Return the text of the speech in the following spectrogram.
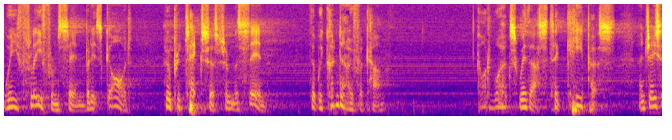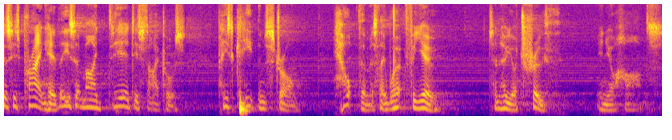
We flee from sin, but it's God who protects us from the sin that we couldn't overcome. God works with us to keep us. And Jesus is praying here these are my dear disciples. Please keep them strong. Help them as they work for you to know your truth in your hearts.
